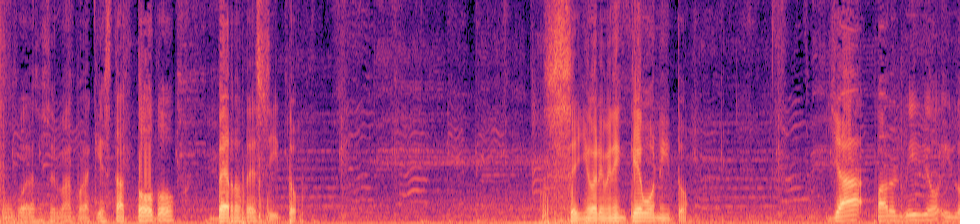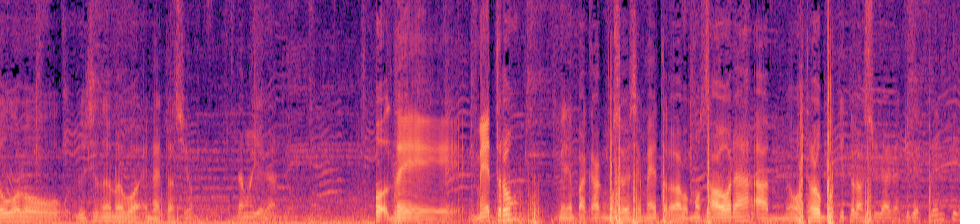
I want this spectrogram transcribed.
como podrás observar, por aquí está todo verdecito. Señores, miren qué bonito. Ya paro el vídeo y luego lo, lo hice de nuevo en la estación. Estamos llegando de metro. Miren para acá cómo se ve ese metro. Vamos ahora a mostrar un poquito la ciudad de aquí de frente.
